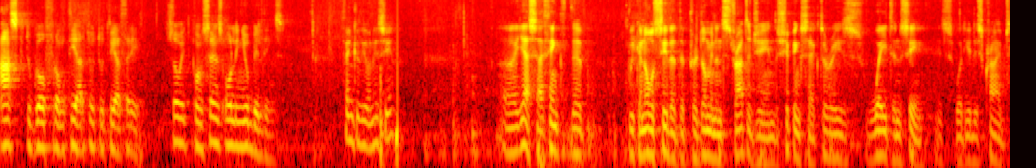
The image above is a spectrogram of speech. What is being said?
ask to go from tier 2 to tier 3. So it concerns only new buildings. Thank you, Dionisi. Uh, Yes, I think the, we can all see that the predominant strategy in the shipping sector is wait and see. It's what you described.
